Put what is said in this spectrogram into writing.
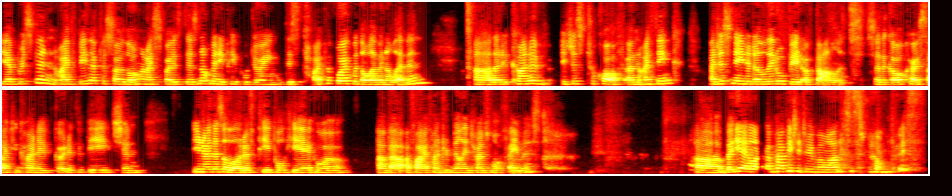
yeah, Brisbane, I've been there for so long, and I suppose there's not many people doing this type of work with 1111 uh, that it kind of it just took off, and I think I just needed a little bit of balance. So the Gold Coast, I can kind of go to the beach, and you know, there's a lot of people here who are about a 500 million times more famous. Uh, but yeah, like I'm happy to do Moana's numbers.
